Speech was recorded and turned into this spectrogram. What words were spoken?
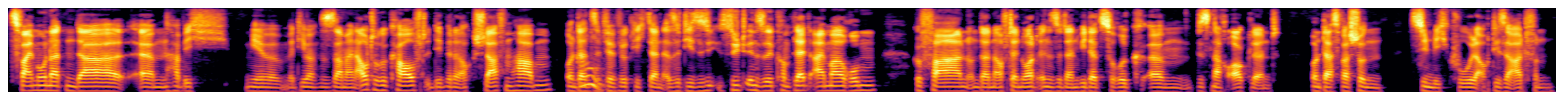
zwei Monaten da ähm, habe ich mir mit jemandem zusammen ein Auto gekauft, in dem wir dann auch geschlafen haben. Und dann oh. sind wir wirklich dann, also diese Südinsel komplett einmal rumgefahren und dann auf der Nordinsel dann wieder zurück ähm, bis nach Auckland. Und das war schon ziemlich cool, auch diese Art von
